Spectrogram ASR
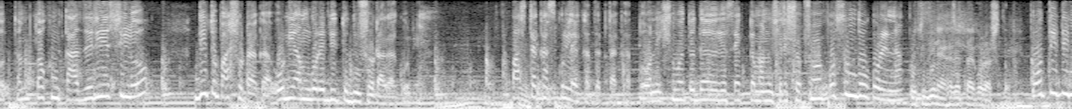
করতাম। তখন কাজের ইয়ে ছিল দিত পাঁচশো টাকা উনি আম করে দিত দুশো টাকা করে। পাঁচটা কাজ করলে এক হাজার টাকা। তো অনেক সময় তো দেখা গেছে একটা মানুষের সবসময় পছন্দ করে না। প্রতিদিন এক হাজার টাকা করে আসতো? প্রতিদিন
